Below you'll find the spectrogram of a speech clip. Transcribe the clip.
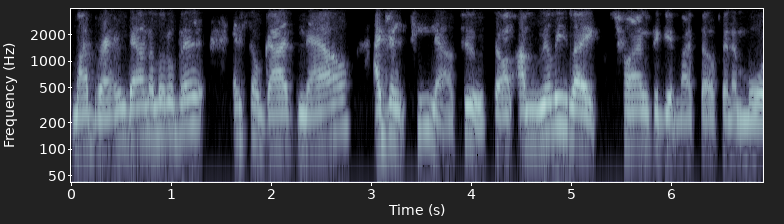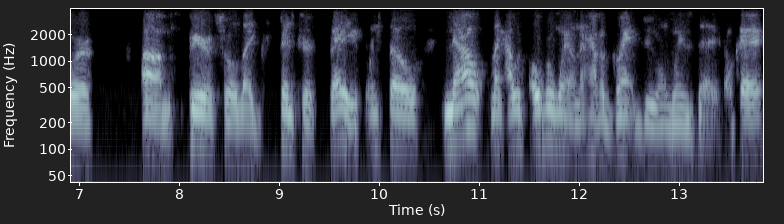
my brain down a little bit. And so, guys, now I drink tea now too. So I'm, really like trying to get myself in a more um, spiritual, like centered space. And so now, like, I was overwhelmed to have a grant due on Wednesday, okay,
